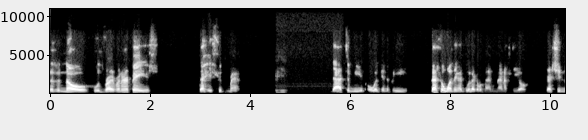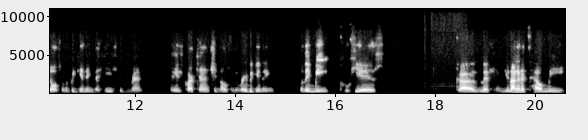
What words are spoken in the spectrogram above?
doesn't know who's right in front of her face that he's Superman. Mhm. That to me is always gonna be. That's the one thing I do like about Man, Man of Steel. That she knows from the beginning that he's Superman and he's Clark Kent. She knows from the very beginning when they meet who he is. Cause listen, you're not gonna tell me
